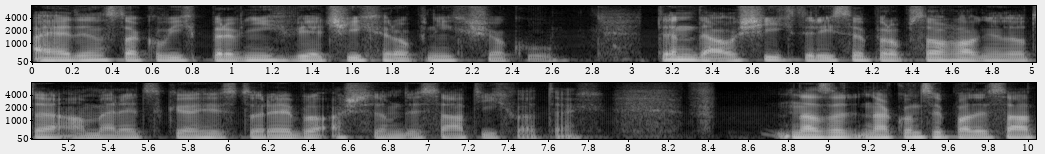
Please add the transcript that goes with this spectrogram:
a jeden z takových prvních větších ropných šoků. Ten další, který se propsal hlavně do té americké historie, byl až v 70. letech. Na, na konci 50.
